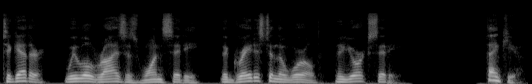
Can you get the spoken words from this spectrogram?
Together, we will rise as one city, the greatest in the world, New York City. Thank you.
